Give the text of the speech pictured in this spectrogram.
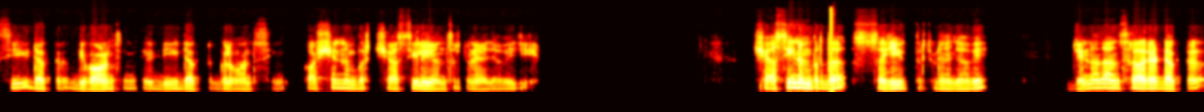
C doctor Diwan Singh ਤੇ D doctor Galwant Singh. Question number 86 ਲਈ ਆਨਸਰ ਚੁਣਿਆ ਜਾਵੇ ਜੀ। 86 ਨੰਬਰ ਦਾ ਸਹੀ ਉੱਤਰ ਚੁਣਿਆ ਜਾਵੇ, ਜਿਨ੍ਹਾਂ ਦਾ ਆਨਸਰ ਆ ਰਿਹਾ doctor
